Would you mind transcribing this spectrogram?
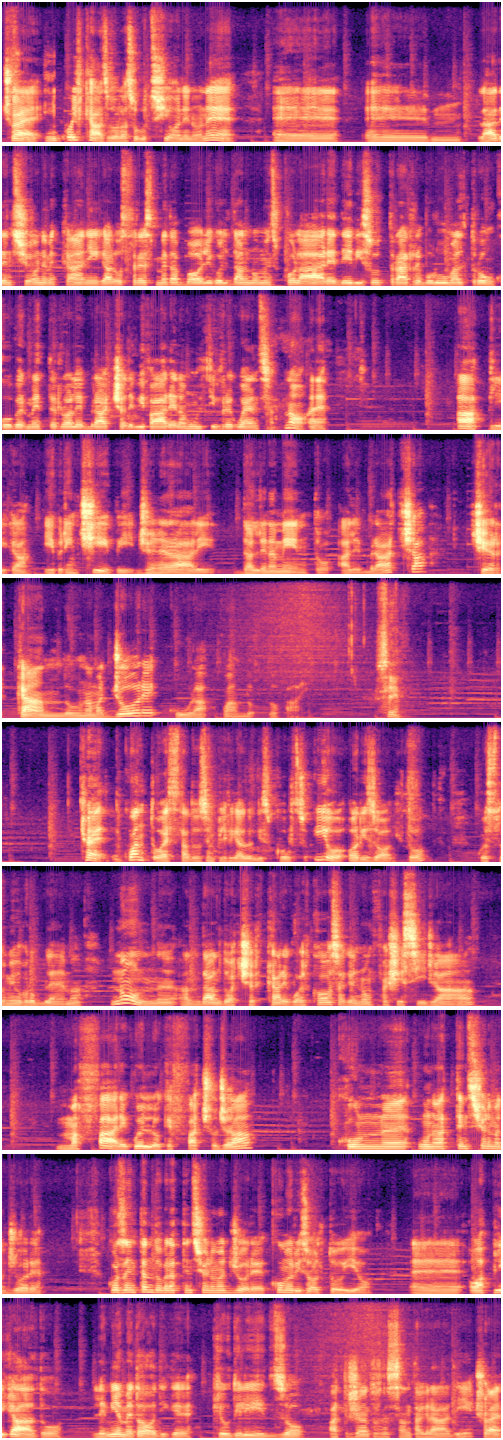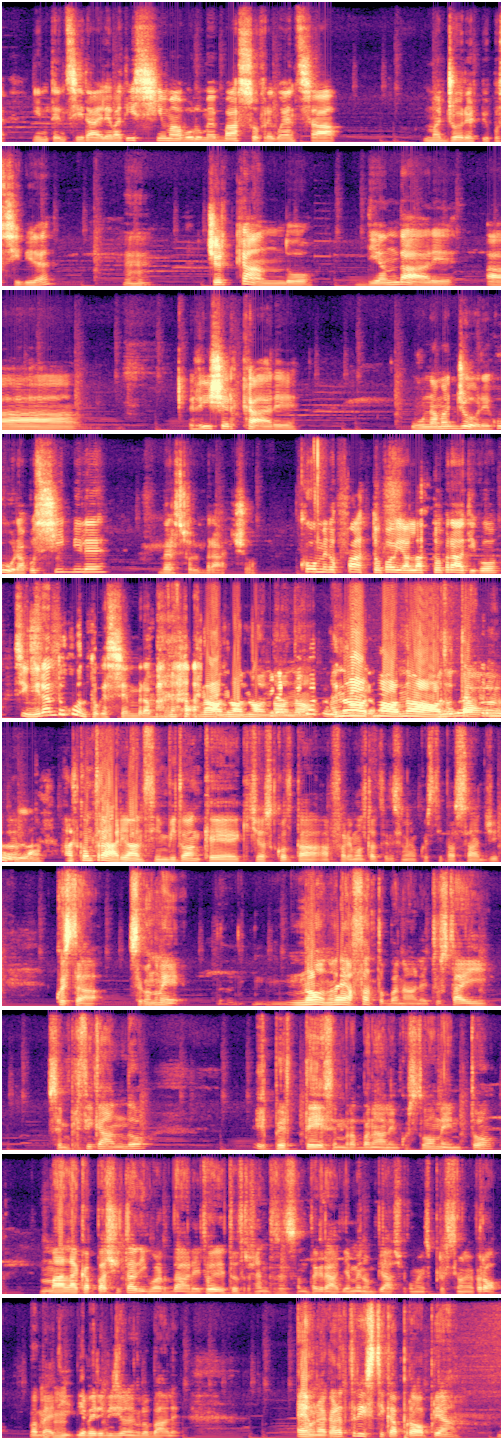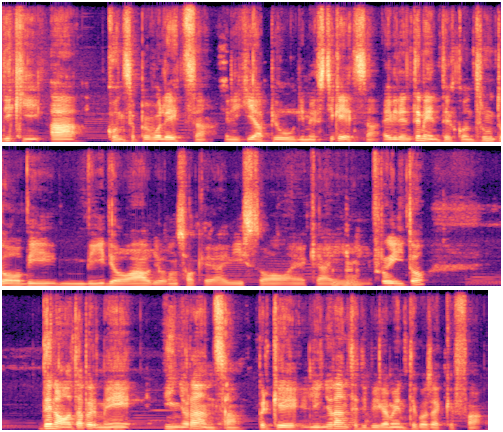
Cioè, in quel caso la soluzione non è eh, ehm, la tensione meccanica, lo stress metabolico, il danno muscolare, devi sottrarre volume al tronco per metterlo alle braccia, devi fare la multifrequenza. No, eh. Applica i principi generali d'allenamento alle braccia cercando una maggiore cura quando lo fai. Sì. Cioè, quanto è stato semplificato il discorso? Io ho risolto questo mio problema, non andando a cercare qualcosa che non facessi già, ma fare quello che faccio già con un'attenzione maggiore. Cosa intendo per attenzione maggiore? Come ho risolto io? Eh, ho applicato le mie metodiche che utilizzo a 360 gradi, cioè intensità elevatissima, volume basso, frequenza maggiore il più possibile, mm-hmm. cercando di andare a ricercare una maggiore cura possibile verso il braccio. Come l'ho fatto poi all'atto pratico? Sì, mi rendo conto che sembra banale. No, no, no, no, no, no, no, no, tutta... nulla. Al contrario, anzi, invito anche chi ci ascolta a fare molta attenzione a questi passaggi. Questa, secondo me, no, non è affatto banale. Tu stai semplificando e per te sembra banale in questo momento, ma la capacità di guardare, tu hai detto 360 gradi, a me non piace come espressione, però vabbè, mm-hmm. di, di, avere visione globale, è una caratteristica propria di chi ha consapevolezza e di chi ha più dimestichezza. Evidentemente il contenuto vi- video, audio, non so che hai visto e che hai mm-hmm. fruito, denota per me ignoranza, perché l'ignorante tipicamente cos'è che fa?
